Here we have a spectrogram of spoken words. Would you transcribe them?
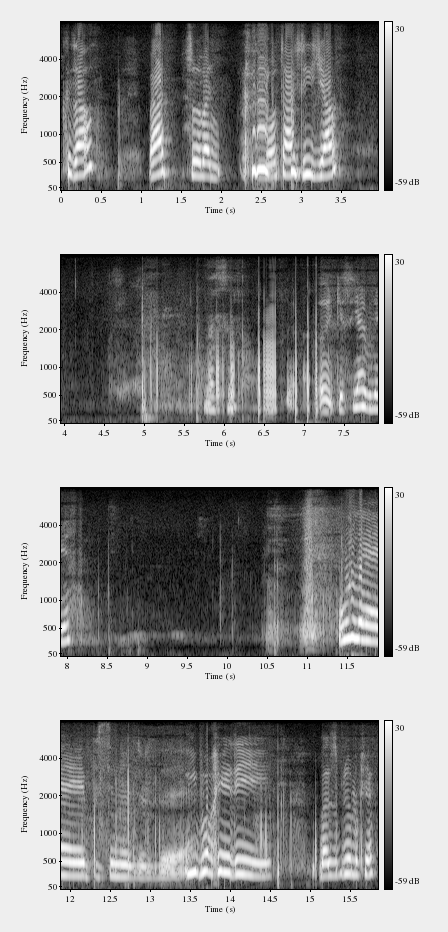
kral ben sonra ben montajlayacağım. Nasıl? Öykesi gel bile gel. Oley hepsini öldürdü. İyi bak yedi. Ben zıplıyorum bakıyorum.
